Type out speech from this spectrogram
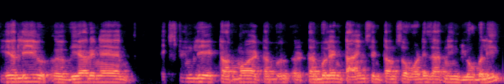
clearly uh, we are in a extremely turmoil, turbulent times in terms of what is happening globally.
